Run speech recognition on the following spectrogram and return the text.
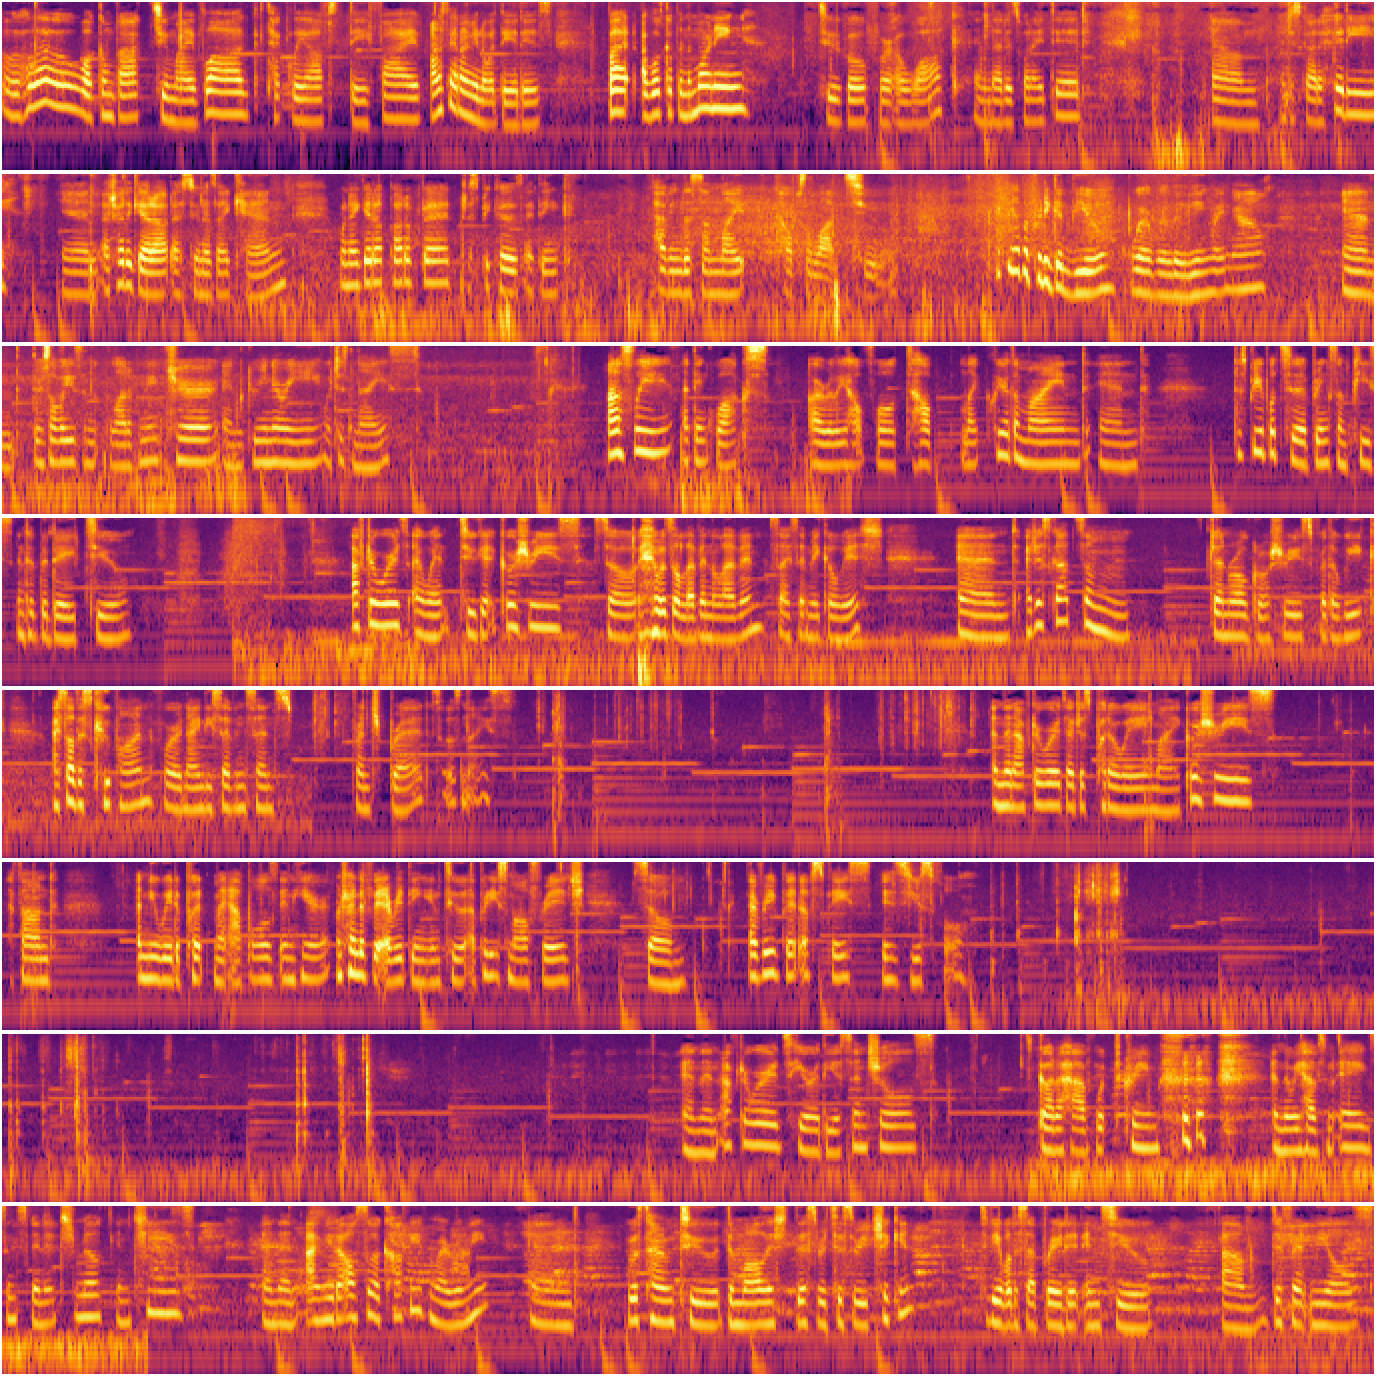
Hello, hello! Welcome back to my vlog, Tech Layoffs Day 5. Honestly, I don't even know what day it is. But I woke up in the morning to go for a walk, and that is what I did. Um, I just got a hoodie, and I try to get out as soon as I can when I get up out of bed, just because I think having the sunlight helps a lot too. I think we have a pretty good view where we're living right now and there's always a lot of nature and greenery, which is nice. Honestly, I think walks are really helpful to help like clear the mind and just be able to bring some peace into the day too. Afterwards, I went to get groceries, so it was 11:11, so I said make a wish. And I just got some general groceries for the week. I saw this coupon for 97 cents French bread, so it was nice. And then afterwards, I just put away my groceries. I found a new way to put my apples in here. I'm trying to fit everything into a pretty small fridge, so every bit of space is useful. And then afterwards, here are the essentials. Gotta have whipped cream. and then we have some eggs and spinach, milk and cheese. And then I made also a coffee for my roommate. And it was time to demolish this rotisserie chicken to be able to separate it into um, different meals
